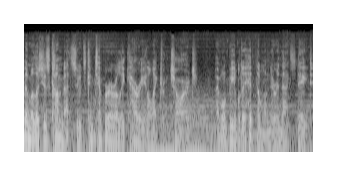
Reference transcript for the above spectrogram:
The militia's combat suits can temporarily carry an electric charge. I won't be able to hit them when they're in that state.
